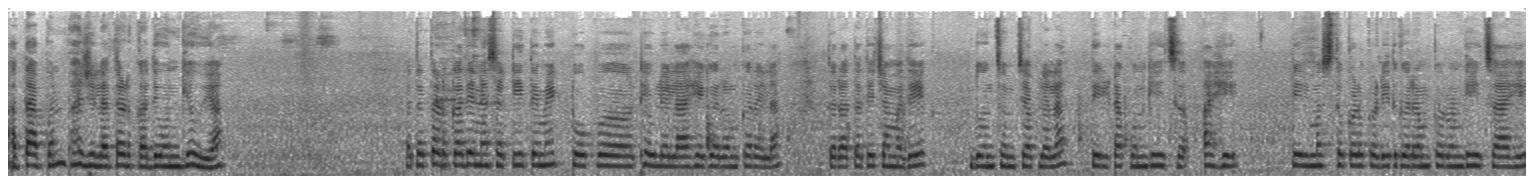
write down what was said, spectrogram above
आता आपण भाजीला तडका देऊन घेऊया. आता तडका देण्यासाठी इथे मी एक टोप ठेवलेला आहे गरम करायला. तर आता त्याच्यामध्ये एक दोन चमचे आपल्याला तेल टाकून घ्यायचं आहे. तेल मस्त कडकडीत गरम करून घ्यायचं आहे.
